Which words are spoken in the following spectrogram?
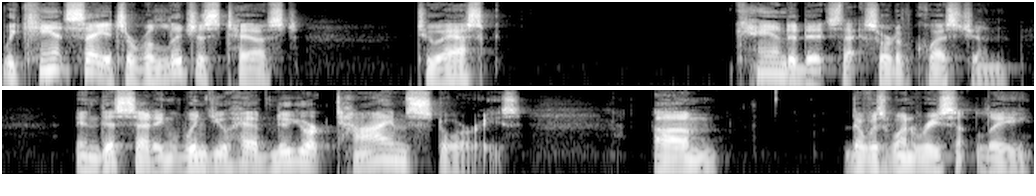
we can't say it's a religious test to ask candidates that sort of question in this setting when you have New York Times stories. Um, there was one recently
